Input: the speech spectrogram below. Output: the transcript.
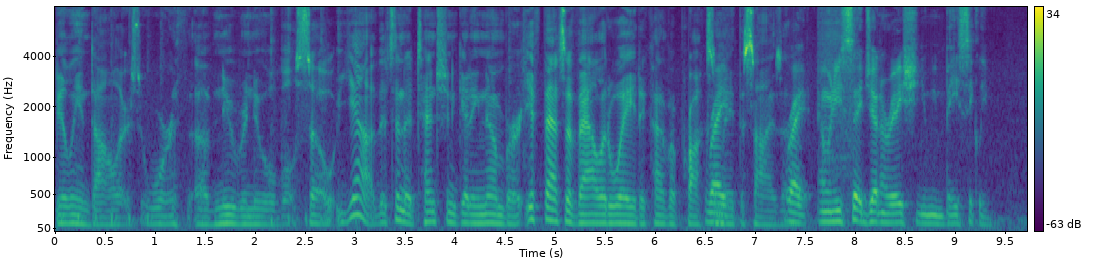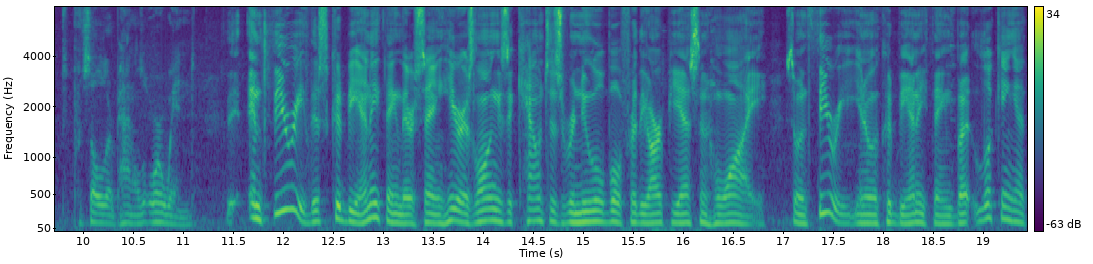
billion dollars worth of new renewables. So yeah, that's an attention-getting number if that's a valid way to kind of approximate right. the size of right. it. Right. And when you say generation, you mean basically solar panels or wind. In theory, this could be anything they're saying here, as long as it counts as renewable for the RPS in Hawaii. So in theory, you know, it could be anything. But looking at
